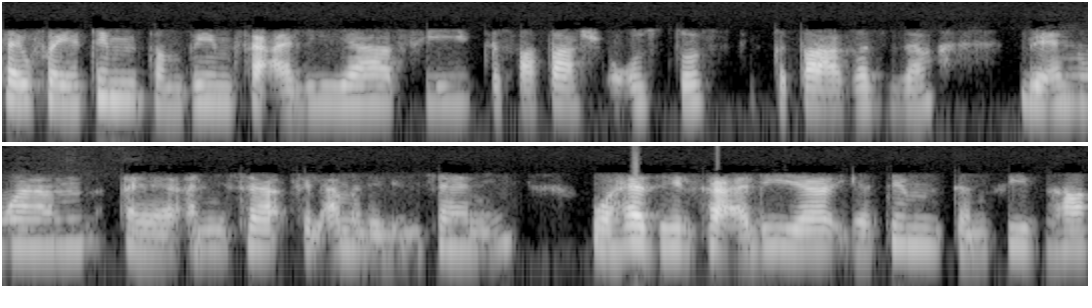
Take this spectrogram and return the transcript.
سوف يتم تنظيم فعالية في 19 أغسطس في قطاع غزة بعنوان آه، النساء في العمل الإنساني. وهذه الفعالية يتم تنفيذها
